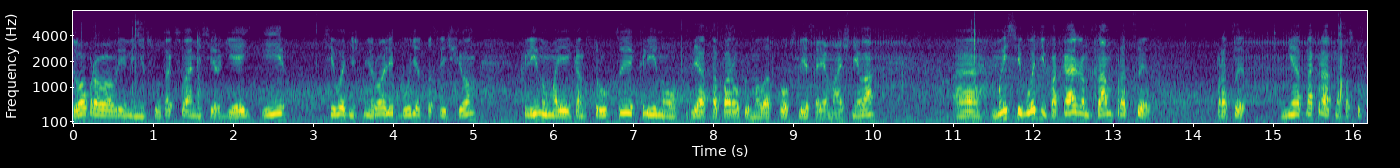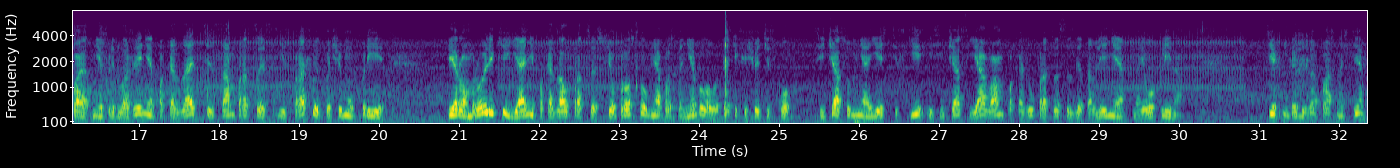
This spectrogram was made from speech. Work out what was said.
Доброго времени суток, с вами Сергей. И сегодняшний ролик будет посвящен клину моей конструкции, клину для топоров и молотков слесаря Мачнева. А, мы сегодня покажем сам процесс. Процесс. Неоднократно поступают мне предложения показать сам процесс. И спрашивают, почему при первом ролике я не показал процесс. Все просто, у меня просто не было вот этих еще тисков. Сейчас у меня есть тиски, и сейчас я вам покажу процесс изготовления моего клина. Техника безопасности.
